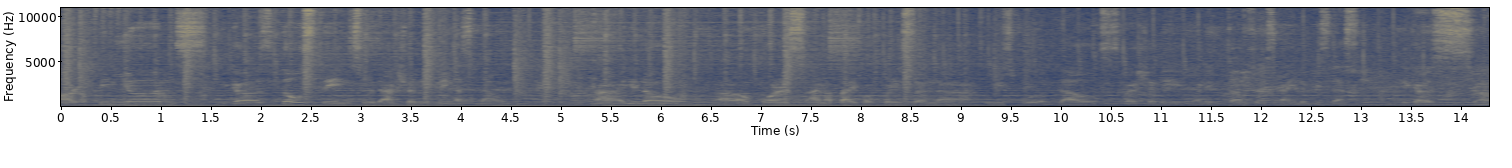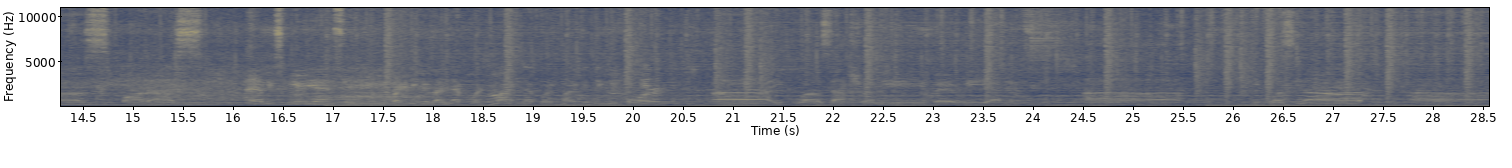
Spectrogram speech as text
our opinions because those things would actually bring us down. Uh, you know, uh, of course, I'm a type of person uh, who is full of doubts, especially when it comes to this kind of business. Because as far as I have experienced a particular network mar- network marketing before, uh, it was actually very, uh, it was not, uh,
